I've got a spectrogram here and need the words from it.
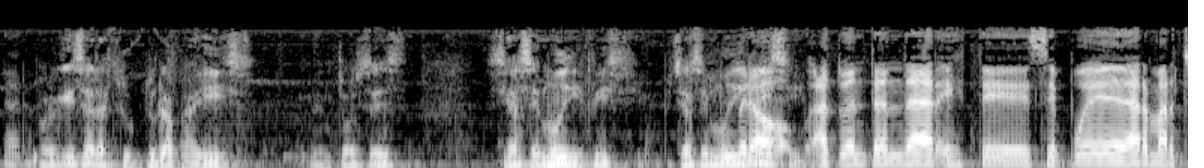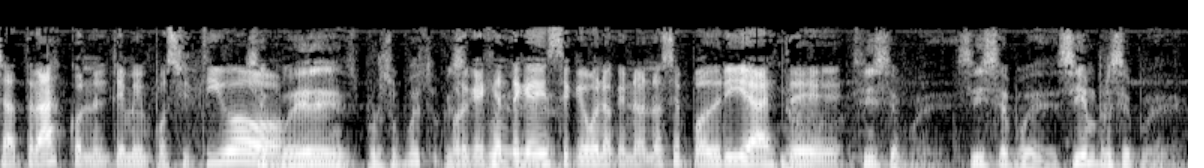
Claro. Porque esa es la estructura país. Entonces, se hace muy difícil. Se hace muy Pero difícil. a tu entender, este, ¿se puede dar marcha atrás con el tema impositivo? Se puede, por supuesto que Porque se hay gente que puede. dice que bueno que no no se podría este No, sí se puede, sí se puede, siempre se puede.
